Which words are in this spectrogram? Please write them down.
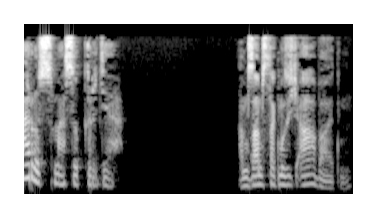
harus masuk kerja. Am Samstag muss ich arbeiten.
